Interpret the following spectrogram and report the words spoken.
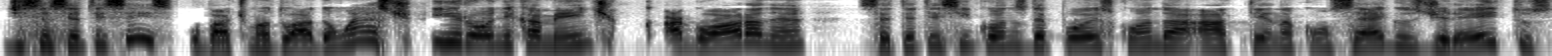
de 66, o Batman do Adam West. Ironicamente, agora, né, 75 anos depois, quando a Atena consegue os direitos,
